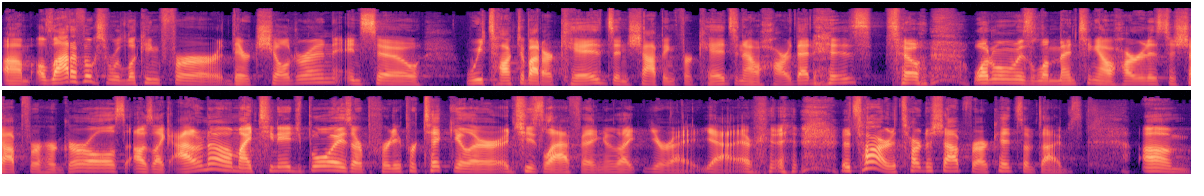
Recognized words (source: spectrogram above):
Um, a lot of folks were looking for their children, and so we talked about our kids and shopping for kids and how hard that is. So one woman was lamenting how hard it is to shop for her girls. I was like, I don't know, my teenage boys are pretty particular, and she's laughing. I was like, you're right, yeah, it's hard. It's hard to shop for our kids sometimes. Um,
